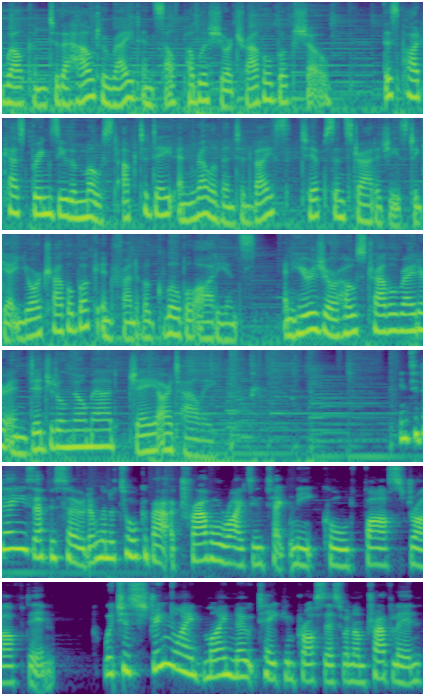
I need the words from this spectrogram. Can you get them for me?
Welcome to the How to Write and Self Publish Your Travel Book Show. This podcast brings you the most up to date and relevant advice, tips, and strategies to get your travel book in front of a global audience. And here's your host, travel writer, and digital nomad, Jay Artale. In today's episode, I'm going to talk about a travel writing technique called fast drafting, which has streamlined my note taking process when I'm traveling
